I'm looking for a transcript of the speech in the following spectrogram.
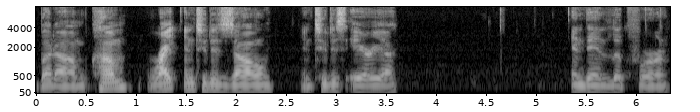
But um come right into this zone into this area and then look for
